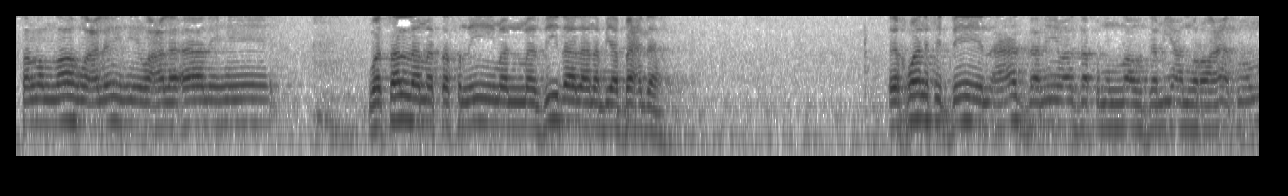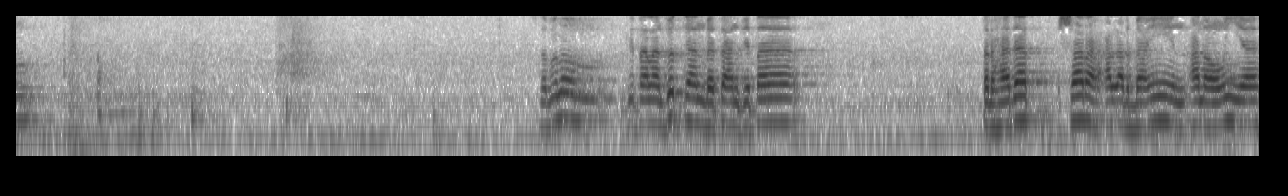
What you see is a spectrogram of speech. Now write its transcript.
sallallahu alaihi wa ala alihi wa sallama tasliman mazida la nabiyya ba'da. Ikhwani fid din, a'azzani wa azzakumullah jami'an wa ra'akum. Sebelum kita lanjutkan bacaan kita terhadap syarah Al-Arba'in An-Nawawiyah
